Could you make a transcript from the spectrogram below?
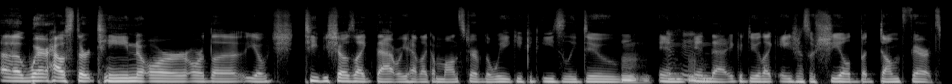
uh, Warehouse 13 or or the you know sh- TV shows like that where you have like a monster of the week. You could easily do Mhm. in Mhm. in that. You could do like Agents of Shield, but dumb ferrets.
